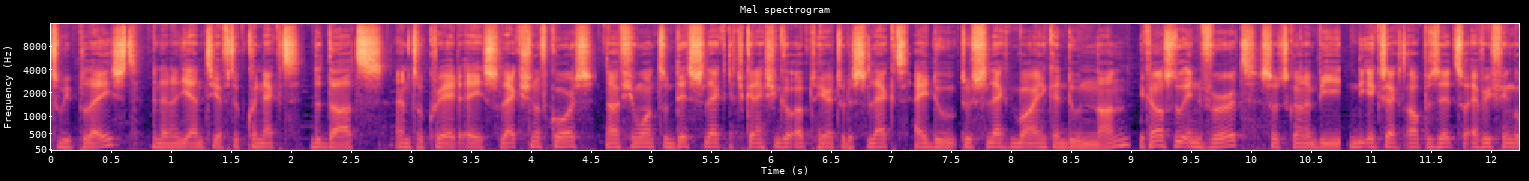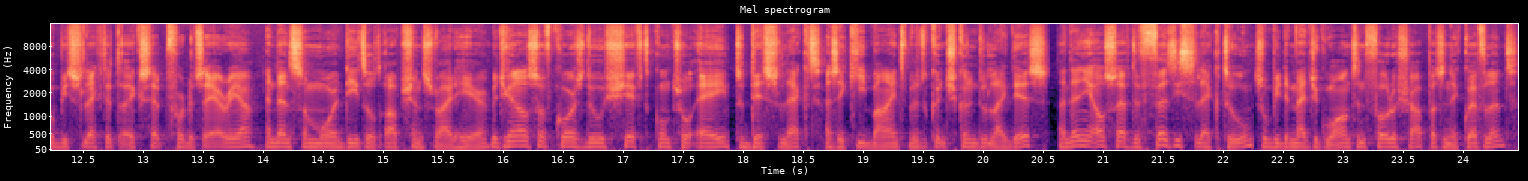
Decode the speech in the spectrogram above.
to be placed, and then at the end you have to connect the dots and to create a selection of course. Now if you want to deselect, you can actually go up here to the select. I do to select bar, you can do none. You can also do invert, so it's going to be the exact opposite, so every everything will be selected except for this area. And then some more detailed options right here. But you can also of course do Shift Control A to deselect as a keybind, but you're just going to do it like this. And then you also have the fuzzy select tool. This will be the magic wand in Photoshop as an equivalent.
